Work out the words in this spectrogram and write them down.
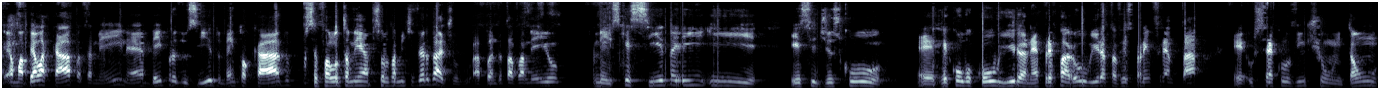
É uma bela capa também, né? Bem produzido, bem tocado. Você falou também absolutamente verdade. A banda estava meio, meio esquecida e, e esse disco é, recolocou o Ira, né, preparou o Ira talvez para enfrentar é, o século XXI. Então,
